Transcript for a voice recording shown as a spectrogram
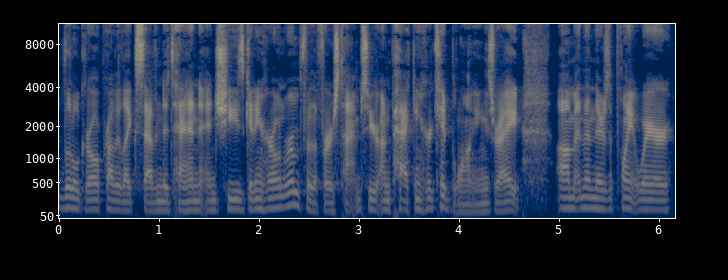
little girl, probably like seven to 10, and she's getting her own room for the first time. So you're unpacking her kid belongings, right? Um, and then there's a point where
